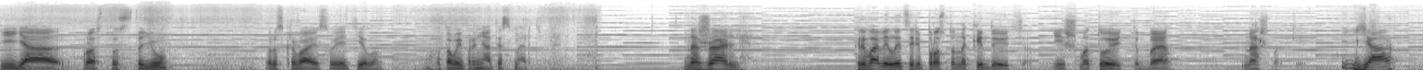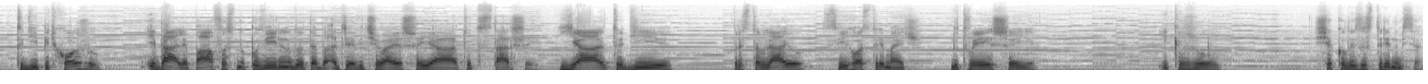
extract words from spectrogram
І я просто стою, розкриваю своє тіло, готовий прийняти смерть. На жаль, криваві лицарі просто накидаються і шматують тебе на шматки. Я тоді підходжу і далі пафосно, повільно до тебе, адже я відчуваю, що я тут старший. Я тоді приставляю свій гострий меч до твоєї шиї і кажу, ще коли зустрінемося,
